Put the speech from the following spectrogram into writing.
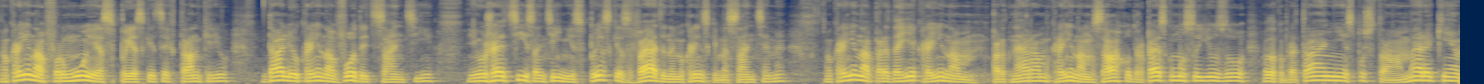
Україна формує списки цих танкерів. Далі Україна вводить санкції, і вже ці санкційні списки з введеними українськими санкціями Україна передає країнам-партнерам, країнам Заходу, Європейському Союзу, Великобританії, Сполучених Америки,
